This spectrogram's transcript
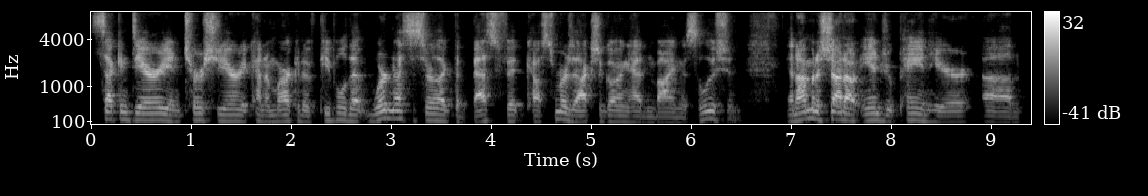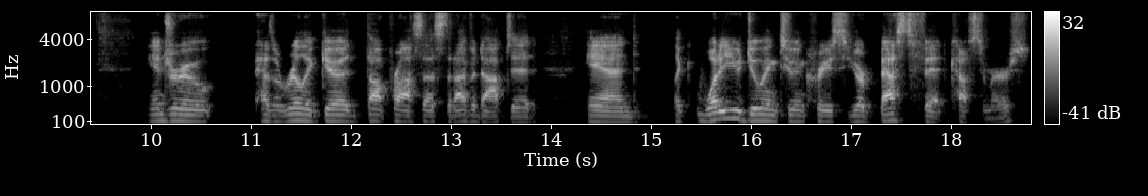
secondary and tertiary kind of market of people that weren't necessarily like the best fit customers actually going ahead and buying the solution. And I'm going to shout out Andrew Payne here. Um, Andrew has a really good thought process that I've adopted. And like, what are you doing to increase your best fit customers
